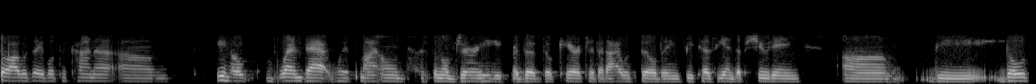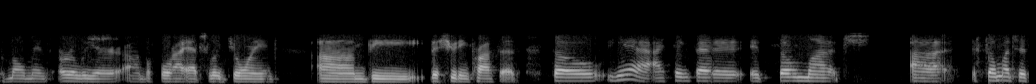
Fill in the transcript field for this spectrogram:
so I was able to kind of um, you know blend that with my own personal journey for the the character that I was building because he ended up shooting um, the those moments earlier uh, before I actually joined um, the the shooting process. So yeah, I think that it, it's so much uh, so much is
